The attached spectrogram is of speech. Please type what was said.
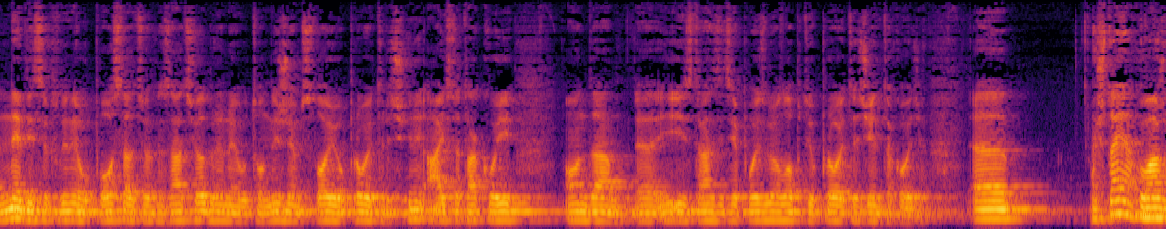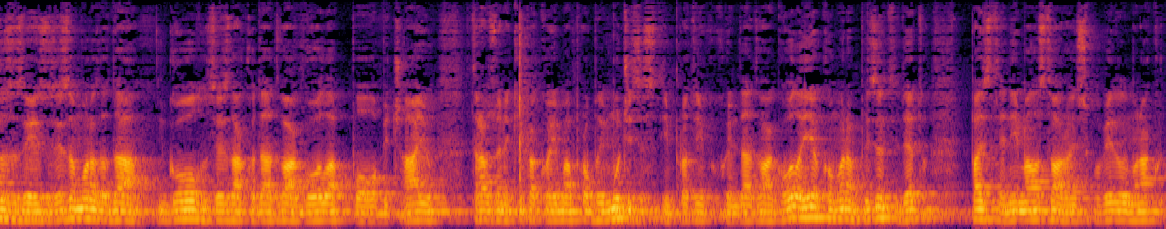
nediscipline u postavci organizacije odbrane u tom nižem sloju u prvoj trećini, a isto tako i onda iz tranzicije po izgledu lopti u prvoj trećini također. Šta je jako važno za Zvezdu? Zvezda mora da da gol, Zvezda ako da dva gola po običaju, Trabzon ekipa koja ima problem muči se sa tim protivnikom koji im da dva gola, iako moram priznati da eto, pazite, nije mala stvar, oni su pobjedili Monako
